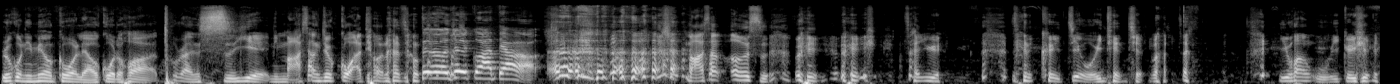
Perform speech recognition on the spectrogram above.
如果你没有跟我聊过的话，突然失业，你马上就挂掉那种。对，我就会挂掉了。马上饿死！喂喂，再月，你可以借我一点钱吗？一万五一个月，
